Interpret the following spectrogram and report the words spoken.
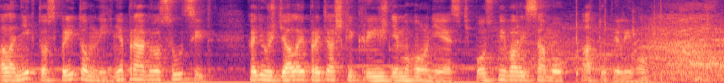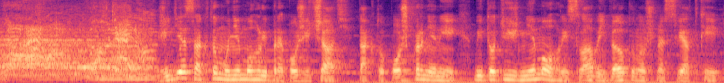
ale nikto z prítomných neprávil súcit. Keď už ďalej pre ťažký kríž nemohol niesť, posmievali sa mu a tupili ho. Židia sa k tomu nemohli prepožičať, takto poškrnení by totiž nemohli sláviť veľkonočné sviatky.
